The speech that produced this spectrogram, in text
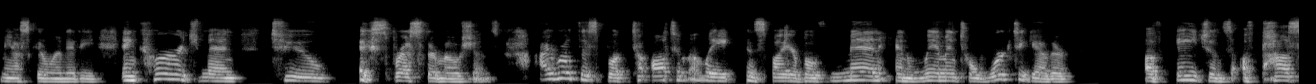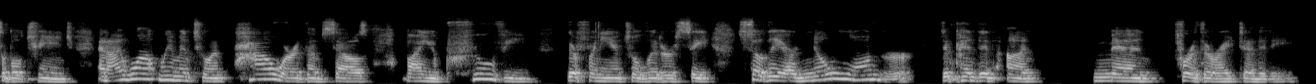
masculinity, encourage men to express their emotions. I wrote this book to ultimately inspire both men and women to work together of agents of possible change. And I want women to empower themselves by improving their financial literacy so they are no longer dependent on men for their identity.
